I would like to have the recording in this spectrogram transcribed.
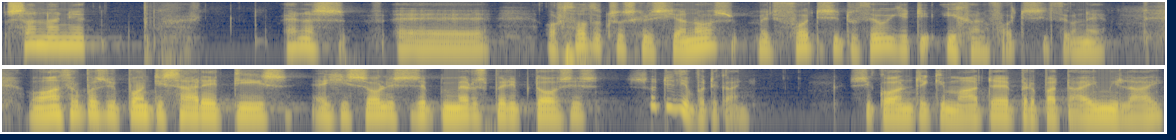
Σαν να είναι ένας ε, ορθόδοξος χριστιανός με τη φώτιση του Θεού γιατί είχαν φώτιση Θεού, ναι. Ο άνθρωπος λοιπόν της αρετής έχει σε όλες τις επιμέρους περιπτώσεις σε οτιδήποτε κάνει. Σηκώνεται, κοιμάται, περπατάει, μιλάει.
